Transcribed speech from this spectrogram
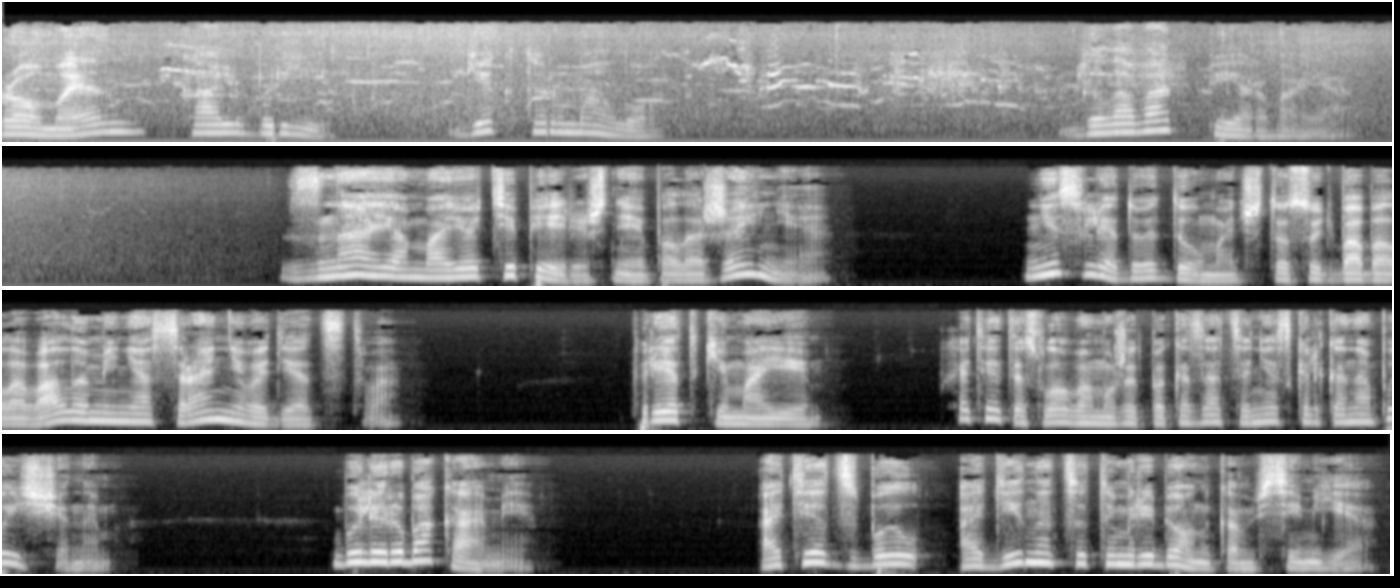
Ромен Кальбри Гектор Мало Глава первая Зная мое теперешнее положение, не следует думать, что судьба баловала меня с раннего детства. Предки мои, хотя это слово может показаться несколько напыщенным, были рыбаками. Отец был одиннадцатым ребенком в семье —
